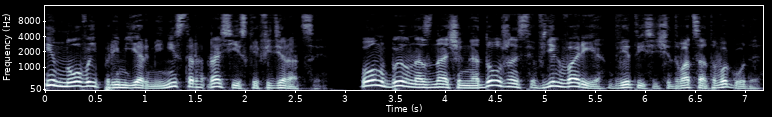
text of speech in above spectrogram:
и новый премьер-министр Российской Федерации. Он был назначен на должность в январе 2020 года,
